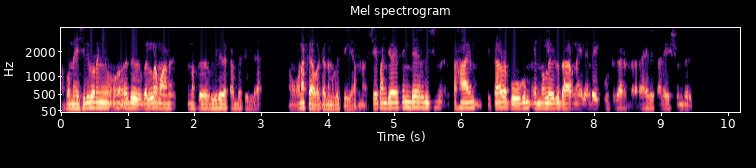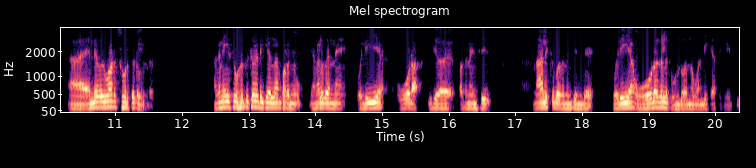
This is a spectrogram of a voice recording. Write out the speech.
അപ്പോൾ മേശരി പറഞ്ഞു അത് വെള്ളമാണ്. നമുക്ക് വീട് കെട്ടാൻ പറ്റില്ല. ഉണക്കാവട്ടെ നമുക്ക് ചെയ്യാം പക്ഷേ പഞ്ചായത്തിന്റെ ഒരു സഹായം കിട്ടാതെ പോകും എന്നുള്ള ഒരു ധാരണയിൽ എന്റെ കൂട്ടുകാരുണ്ട്. അതായത് കലേഷ് ഉണ്ട് എന്റെ ഒരുപാട് സുഹൃത്തുക്കളുണ്ട്. അങ്ങനെ ഈ സുഹൃത്തുക്കളടിക്കെല്ലാം പറഞ്ഞു ഞങ്ങൾ തന്നെ വലിയ ഓട ഇരു പതിനഞ്ച് നാലിക്ക് പതിനഞ്ചിന്റെ വലിയ ഓടകൾ കൊണ്ടുവന്ന് വണ്ടിക്കകത്ത് കയറ്റി.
